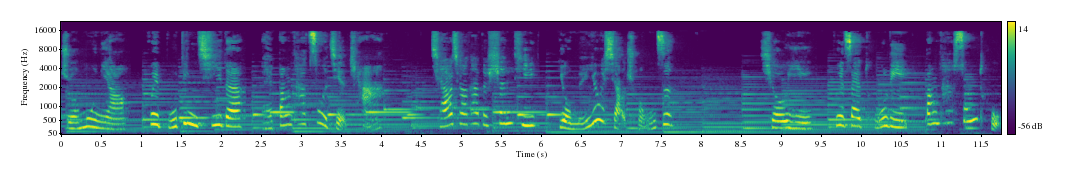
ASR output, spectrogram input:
啄木鸟会不定期的来帮它做检查，瞧瞧它的身体有没有小虫子。蚯蚓会在土里帮它松土，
